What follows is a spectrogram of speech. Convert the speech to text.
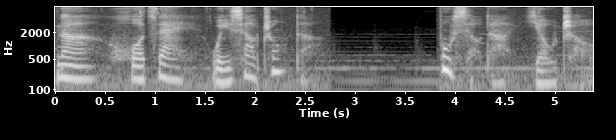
那活在微笑中的。不朽的忧愁，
